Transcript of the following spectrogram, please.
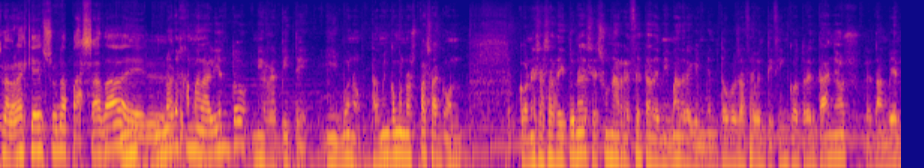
la verdad es que es una pasada. el no deja mal aliento ni repite. Y bueno, también como nos pasa con, con esas aceitunas, es una receta de mi madre que inventó pues hace 25 o 30 años, que también,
